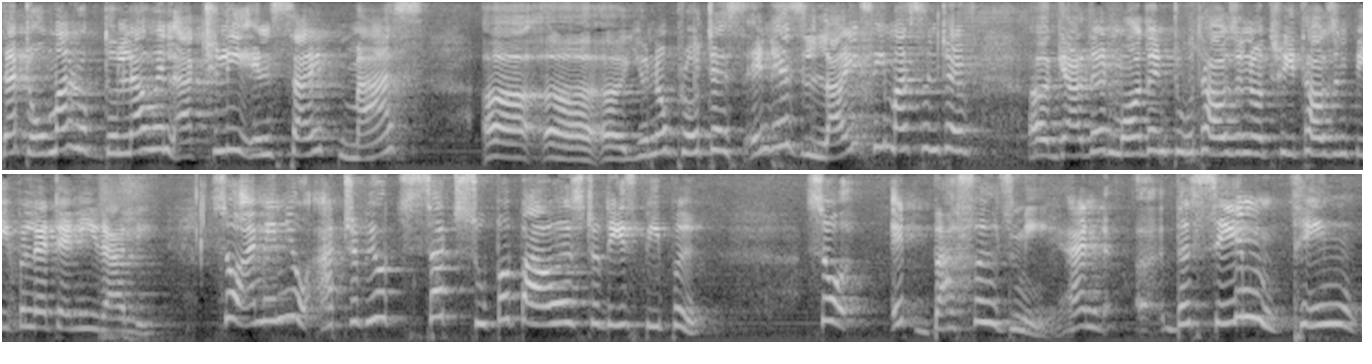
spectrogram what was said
That omar abdullah will actually incite mass uh, uh, uh, you know, protests. In his life, he mustn't have gathered more than 2,000 or 3,000 people at any rally. So, I mean, you attribute such superpowers to these people. So, it baffles me. And uh, the same thing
